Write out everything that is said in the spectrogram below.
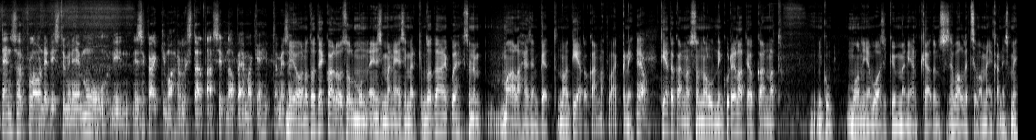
TensorFlown edistyminen ja muu, niin, niin se kaikki mahdollistaa taas sitten nopeamman kehittämisen. Joo, no tuo tekoäly olisi ollut mun ensimmäinen esimerkki, mutta tämä on joku ehkä sellainen maanläheisempi, että noin tietokannat vaikka, niin Joo. tietokannoissa on ollut niin kuin relaatiokannat niin kuin monia vuosikymmeniä käytännössä se vallitseva mekanismi.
